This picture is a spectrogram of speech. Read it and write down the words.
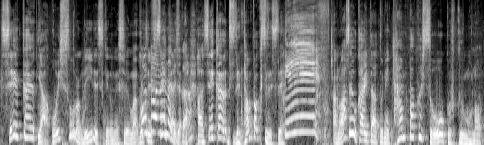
正解いや美味しそうなんでいいですけどねそれ。まあ別に不正解じゃあ正解はですねタンパク質ですね。ええあの汗をかいた後にタンパク質を多く含むもの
